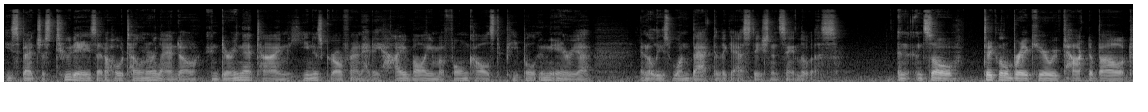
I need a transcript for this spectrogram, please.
He spent just two days at a hotel in Orlando, and during that time, he and his girlfriend had a high volume of phone calls to people in the area and at least one back to the gas station in St. Louis. And, and so, take a little break here. We've talked about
